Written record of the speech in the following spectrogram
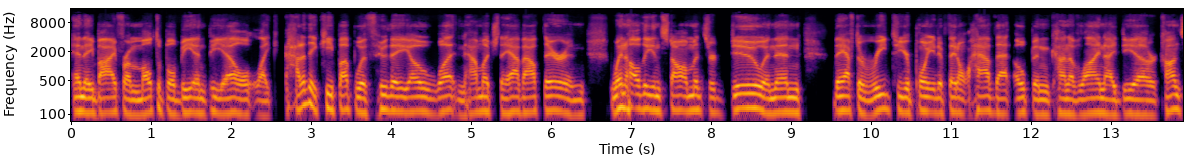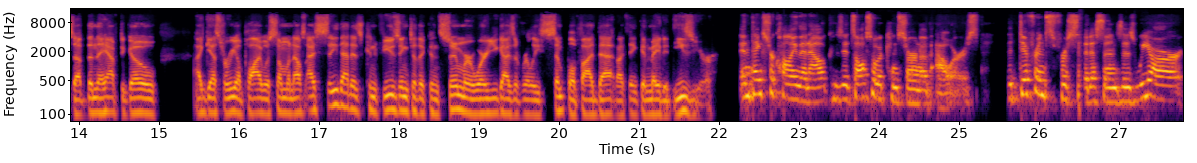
and they buy from multiple BNPL, like how do they keep up with who they owe what and how much they have out there and when all the installments are due? And then they have to read to your point. If they don't have that open kind of line idea or concept, then they have to go, I guess, reapply with someone else. I see that as confusing to the consumer where you guys have really simplified that, I think, and made it easier. And thanks for calling that out because it's also a concern of ours. The difference for citizens is we are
